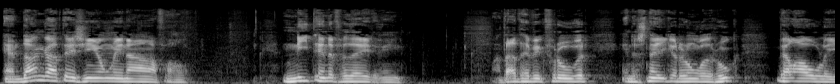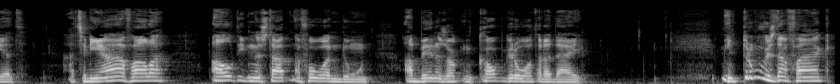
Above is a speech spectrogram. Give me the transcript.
En dan gaat deze jongen in aanval. Niet in de verdediging. Maar dat heb ik vroeger in de Sneker onder de hoek wel al geleerd. Als ze die aanvallen, altijd een stap naar voren doen. Al binnen ze ook een kop grotere dij. Mijn troef is dan vaak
